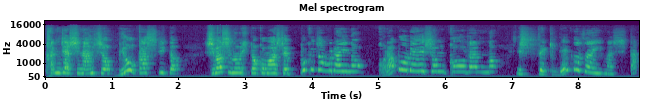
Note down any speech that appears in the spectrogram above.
患者指南書、病化すりと、師走の一コマ切腹侍のコラボレーション講談の一席でございました。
